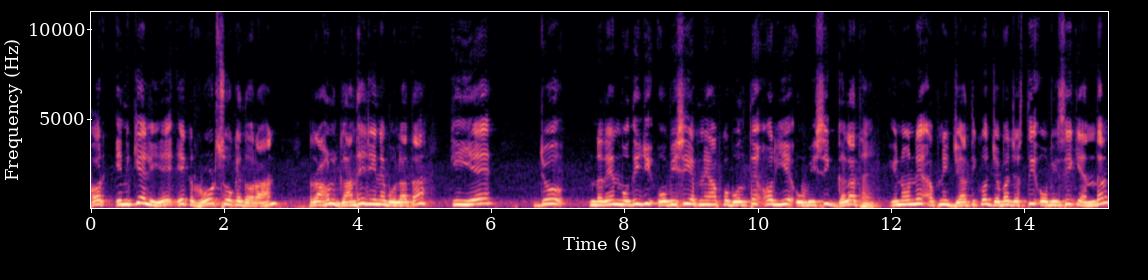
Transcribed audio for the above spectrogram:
और इनके लिए एक रोड शो के दौरान राहुल गांधी जी ने बोला था कि ये जो नरेंद्र मोदी जी ओबीसी अपने आप को बोलते हैं और ये ओबीसी गलत हैं। इन्होंने अपनी जाति को ज़बरदस्ती ओबीसी के अंदर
